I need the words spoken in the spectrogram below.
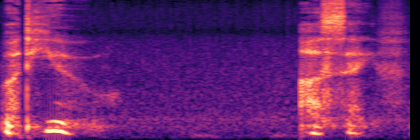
but you are safe.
